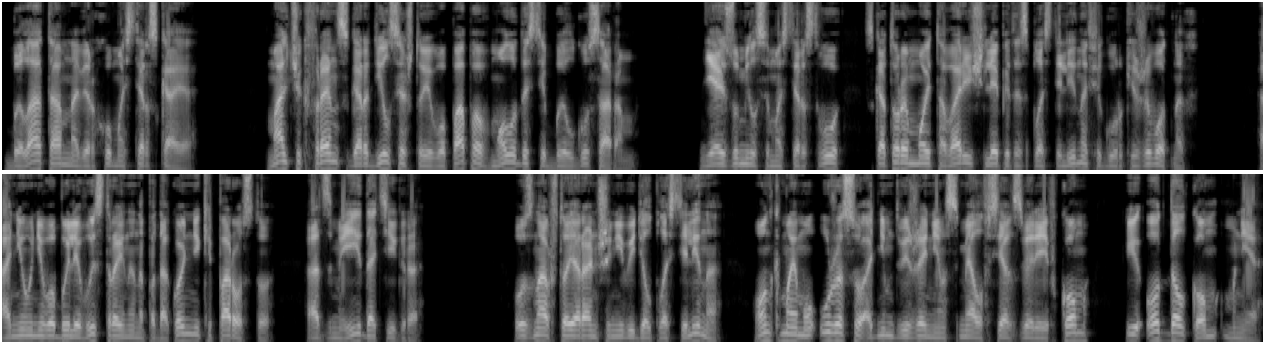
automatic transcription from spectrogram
была там наверху мастерская. Мальчик Фрэнс гордился, что его папа в молодости был гусаром. Я изумился мастерству, с которым мой товарищ лепит из пластилина фигурки животных. Они у него были выстроены на подоконнике по росту, от змеи до тигра. Узнав, что я раньше не видел пластилина, он к моему ужасу одним движением смял всех зверей в ком и отдал ком мне.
